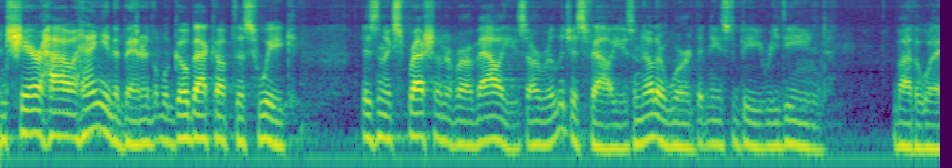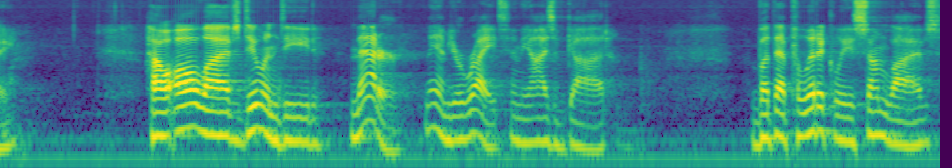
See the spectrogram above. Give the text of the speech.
and share how hanging the banner that will go back up this week is an expression of our values, our religious values, another word that needs to be redeemed, by the way. How all lives do indeed matter. Ma'am, you're right in the eyes of God. But that politically, some lives,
